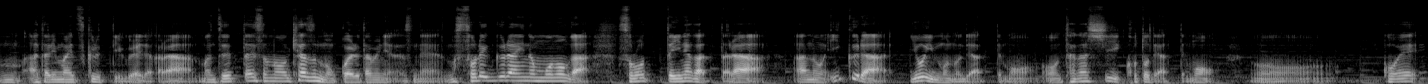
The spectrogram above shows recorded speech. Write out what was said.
うん、当たり前作るっていうぐらいだから、まあ、絶対そのキャズムを超えるためにはですね、それぐらいのものが揃っていなかったらあのいくら良いものであっても正しいことであっても超え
